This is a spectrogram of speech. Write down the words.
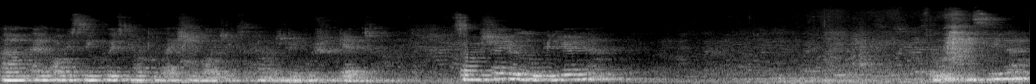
um, and obviously includes calculation logic for how much people should get. So I'll show you a little video now. So you can see that.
